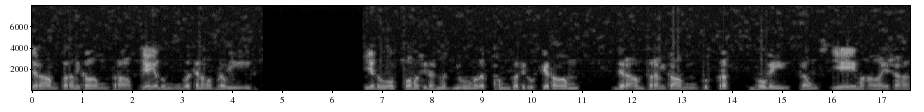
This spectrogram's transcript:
जराम् परमिकाम् प्राप्य यदुम् वचनमब्रवीत्। यदो त्वमसि धर्मज्ञो मदर्थम् प्रतिगृह्यताम् जराम् परमिकाम् पुत्र भोगै रंस्ये महायशः।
